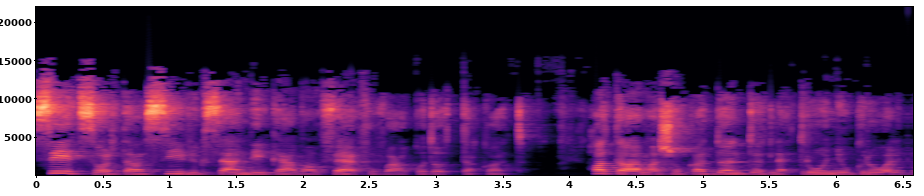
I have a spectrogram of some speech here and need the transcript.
szétszórta a szívük szándékában felfuvalkodottakat. Hatalmasokat döntött le trónjukról,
